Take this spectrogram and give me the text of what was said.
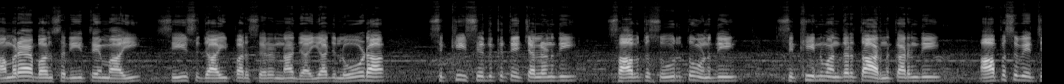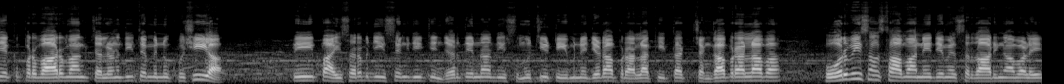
ਹਮਰਾ ਬੰਸਰੀ ਤੇ ਮਾਈ, ਸੀਸ ਜਾਈ ਪਰ ਸਿਰ ਨਾ ਜਾਈ। ਅੱਜ ਲੋੜ ਆ ਸਿੱਖੀ ਸਿਦਕ ਤੇ ਚੱਲਣ ਦੀ, ਸਾਬਤ ਸੂਰਤ ਹੋਣ ਦੀ, ਸਿੱਖੀ ਨੂੰ ਅੰਦਰ ਧਾਰਨ ਕਰਨ ਦੀ, ਆਪਸ ਵਿੱਚ ਇੱਕ ਪਰਿਵਾਰ ਵਾਂਗ ਚੱਲਣ ਦੀ ਤੇ ਮੈਨੂੰ ਖੁਸ਼ੀ ਆ ਵੀ ਭਾਈ ਸਰਬਜੀਤ ਸਿੰਘ ਜੀ ਝਿੰਜਰ ਤੇ ਇਹਨਾਂ ਦੀ ਸਮੁੱਚੀ ਟੀਮ ਨੇ ਜਿਹੜਾ ਉਪਰਾਲਾ ਕੀਤਾ, ਚੰਗਾ ਉਪਰਾਲਾ ਵਾ। ਹੋਰ ਵੀ ਸੰਸਥਾਵਾਂ ਨੇ ਜਿਵੇਂ ਸਰਦਾਰੀਆਂ ਵਾਲੇ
